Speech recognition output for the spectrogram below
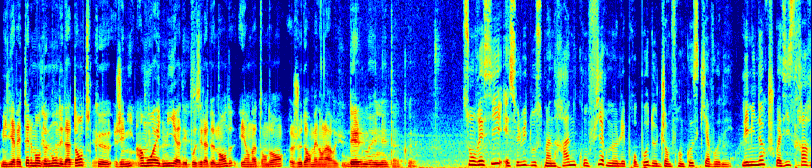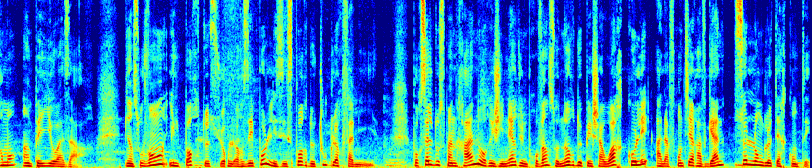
mais il y avait tellement de monde et d'attente que j'ai mis un mois et demi à déposer la demande et en attendant, je dormais dans la rue. Son récit et celui d'Ousmane Khan confirment les propos de Gianfranco Schiavone. Les mineurs choisissent rarement un pays au hasard. Bien souvent, ils portent sur leurs épaules les espoirs de toute leur famille. Pour celle d'Ousmane Khan, originaire d'une province au nord de Peshawar, collée à la frontière afghane, seule l'Angleterre comptait.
